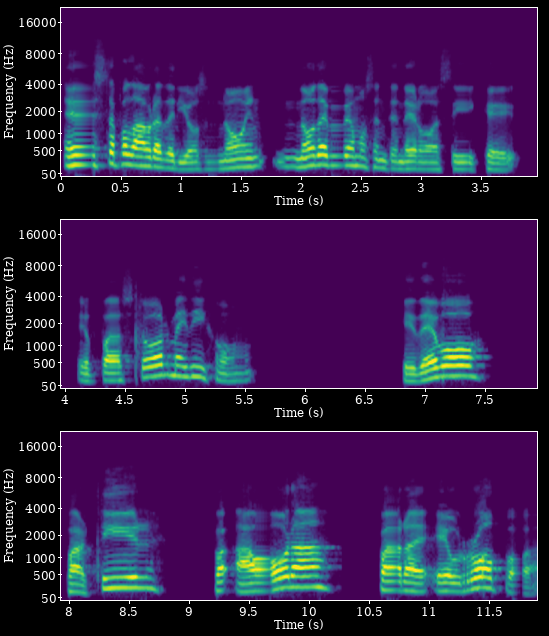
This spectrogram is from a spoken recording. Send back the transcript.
esta palabra de Dios no, no debemos entenderlo así, que el pastor me dijo que debo partir ahora para Europa,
